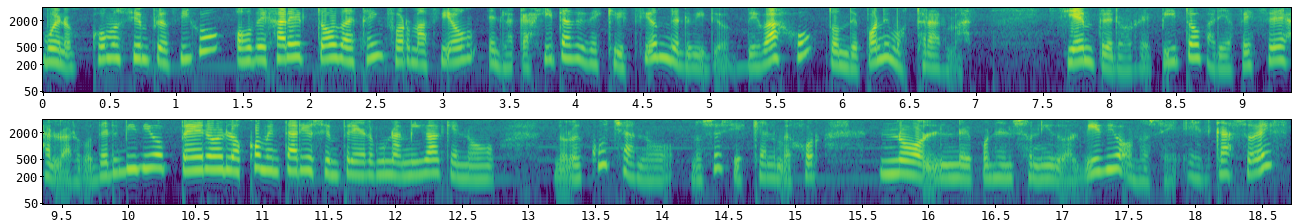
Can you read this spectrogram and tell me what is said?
Bueno, como siempre os digo, os dejaré toda esta información en la cajita de descripción del vídeo, debajo donde pone mostrar más. Siempre lo repito varias veces a lo largo del vídeo, pero en los comentarios siempre hay alguna amiga que no, lo escucha, no, no sé si es que a lo mejor no le pone el sonido al vídeo o no sé. El caso es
